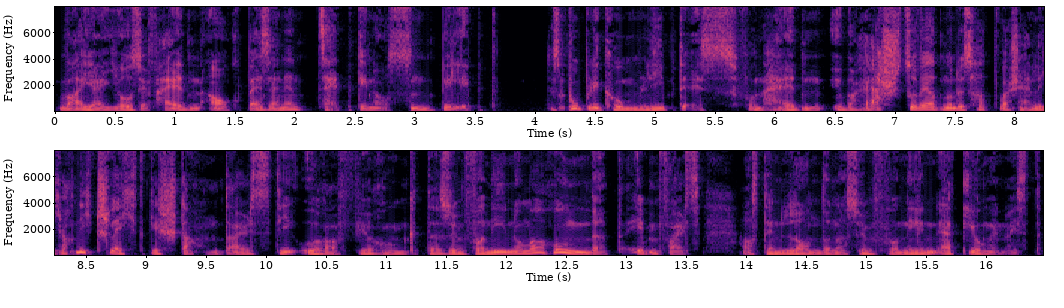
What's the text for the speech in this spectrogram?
war ja Joseph Haydn auch bei seinen Zeitgenossen beliebt. Das Publikum liebte es, von Haydn überrascht zu werden, und es hat wahrscheinlich auch nicht schlecht gestaunt, als die Uraufführung der Symphonie Nummer 100 ebenfalls aus den Londoner Symphonien erklungen ist.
